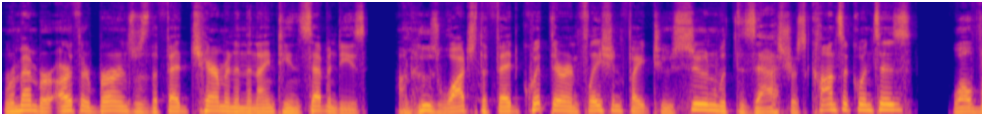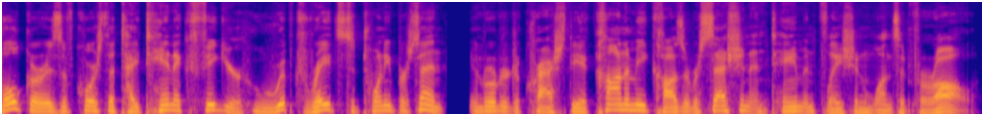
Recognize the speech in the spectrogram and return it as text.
Remember, Arthur Burns was the Fed chairman in the 1970s, on whose watch the Fed quit their inflation fight too soon with disastrous consequences, while Volcker is, of course, the titanic figure who ripped rates to 20% in order to crash the economy, cause a recession, and tame inflation once and for all.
